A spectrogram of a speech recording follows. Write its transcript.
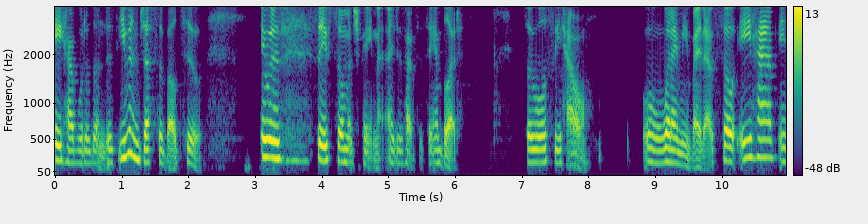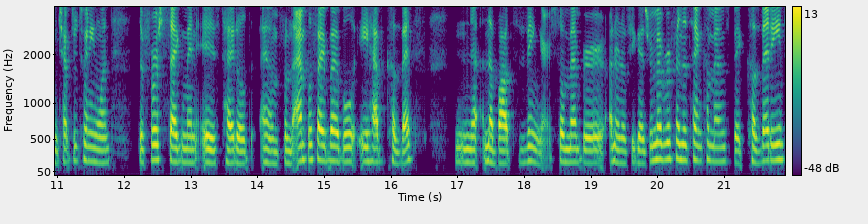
Ahab would have done this, even Jezebel too. It would have saved so much pain, I just have to say, and blood. So we'll see how, what I mean by that. So Ahab in chapter 21, the first segment is titled um, from the Amplified Bible, Ahab covets Naboth's vineyard. So remember, I don't know if you guys remember from the Ten Commandments, but coveting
